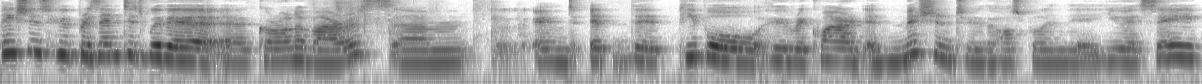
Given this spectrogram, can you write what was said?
patients who presented with a, a coronavirus um, and it, the people who required admission to the hospital in the USA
